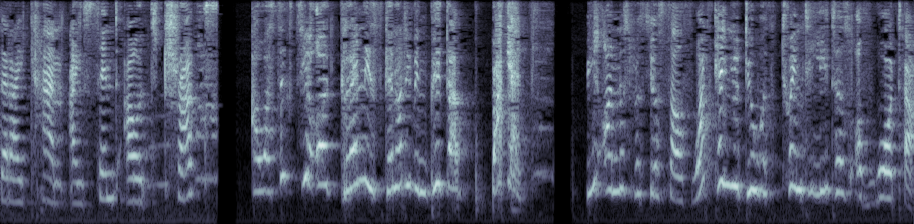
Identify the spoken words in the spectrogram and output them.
that I can. I sent out trucks. Our 60-year-old grannies cannot even pick up buckets. Be honest with yourself. What can you do with 20 liters of water?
